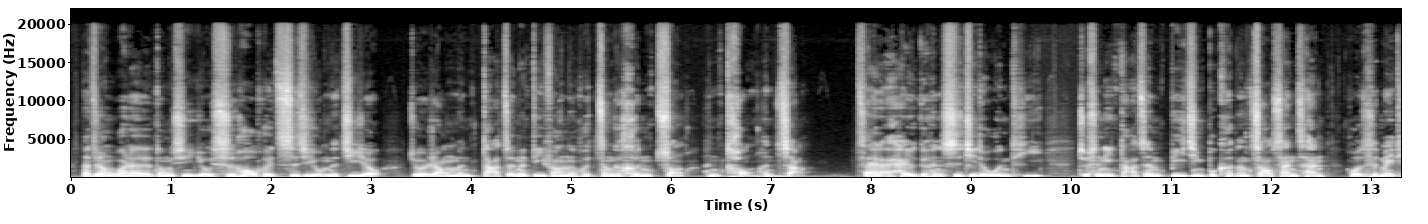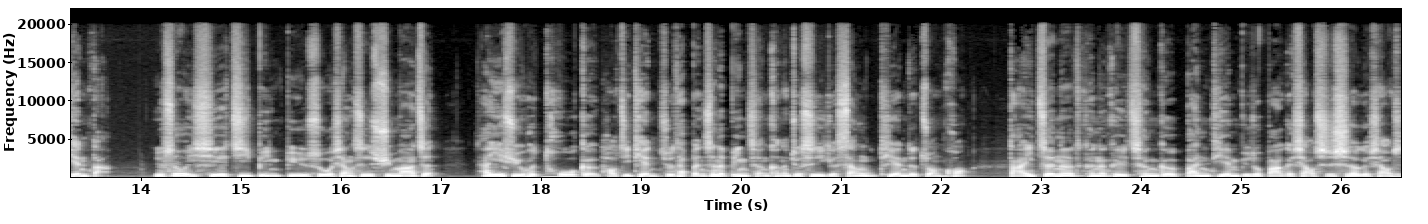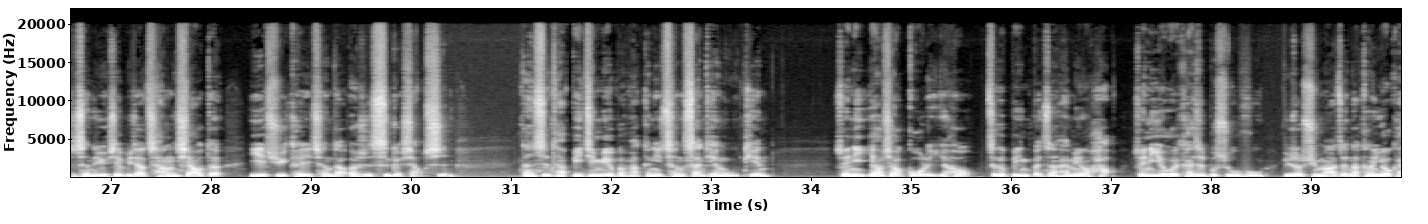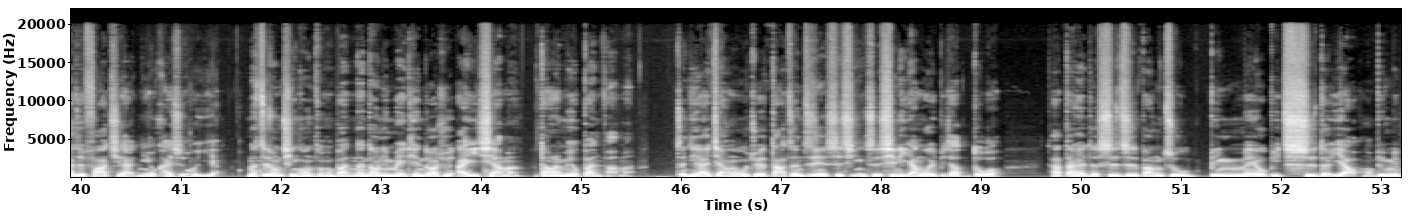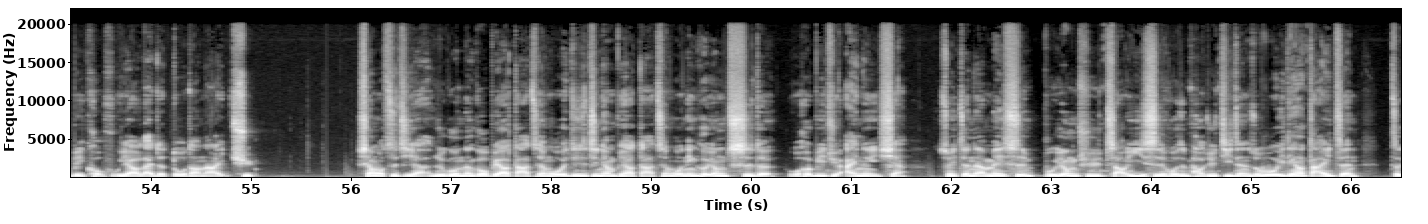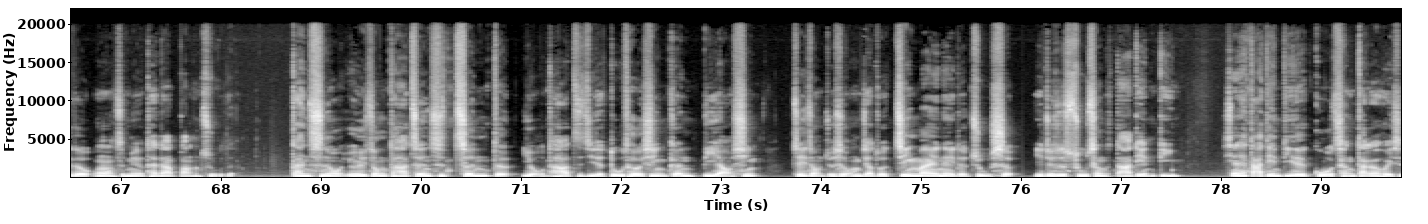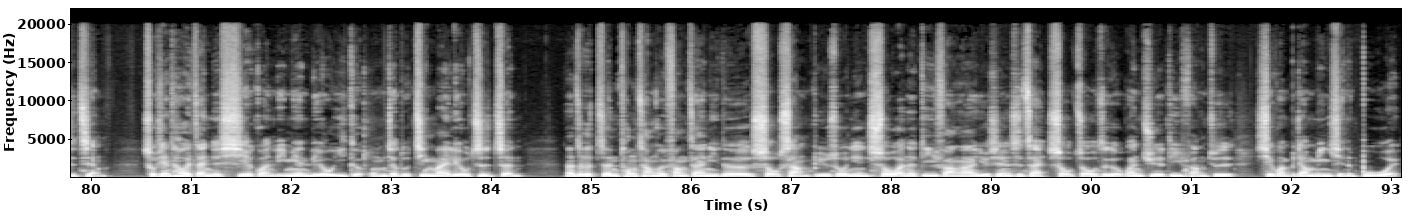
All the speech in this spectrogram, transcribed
那这种外来的东西，有时候会刺激我们的肌肉，就会让我们打针的地方呢，会整个很肿、很痛、很胀。再来还有一个很实际的问题，就是你打针毕竟不可能照三餐或者是每天打，有时候一些疾病，比如说像是荨麻疹，它也许会拖个好几天，就是它本身的病程可能就是一个三五天的状况，打一针呢可能可以撑个半天，比如说八个小时、十二个小时，甚至有些比较长效的，也许可以撑到二十四个小时，但是它毕竟没有办法跟你撑三天五天。所以你药效过了以后，这个病本身还没有好，所以你又会开始不舒服。比如说荨麻疹，它可能又开始发起来，你又开始会痒。那这种情况怎么办？难道你每天都要去挨一下吗？当然没有办法嘛。整体来讲，我觉得打针这件事情是心理阳痿比较多，它带来的实质帮助并没有比吃的药，并没有比口服药来的多到哪里去。像我自己啊，如果能够不要打针，我一定是尽量不要打针，我宁可用吃的，我何必去挨那一下？所以真的没事，不用去找医师或者跑去急诊，说我一定要打一针，这个往往是没有太大帮助的。但是哦，有一种打针是真的有它自己的独特性跟必要性，这种就是我们叫做静脉内的注射，也就是俗称的打点滴。现在打点滴的过程大概会是这样：首先，它会在你的血管里面留一个我们叫做静脉留置针。那这个针通常会放在你的手上，比如说你手腕的地方啊，有些人是在手肘这个弯曲的地方，就是血管比较明显的部位。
